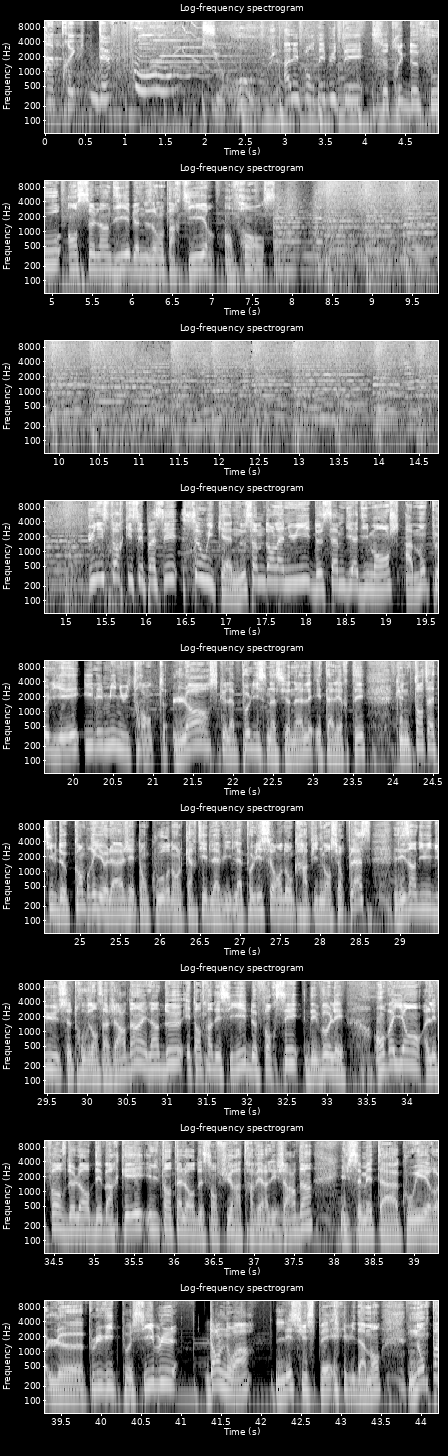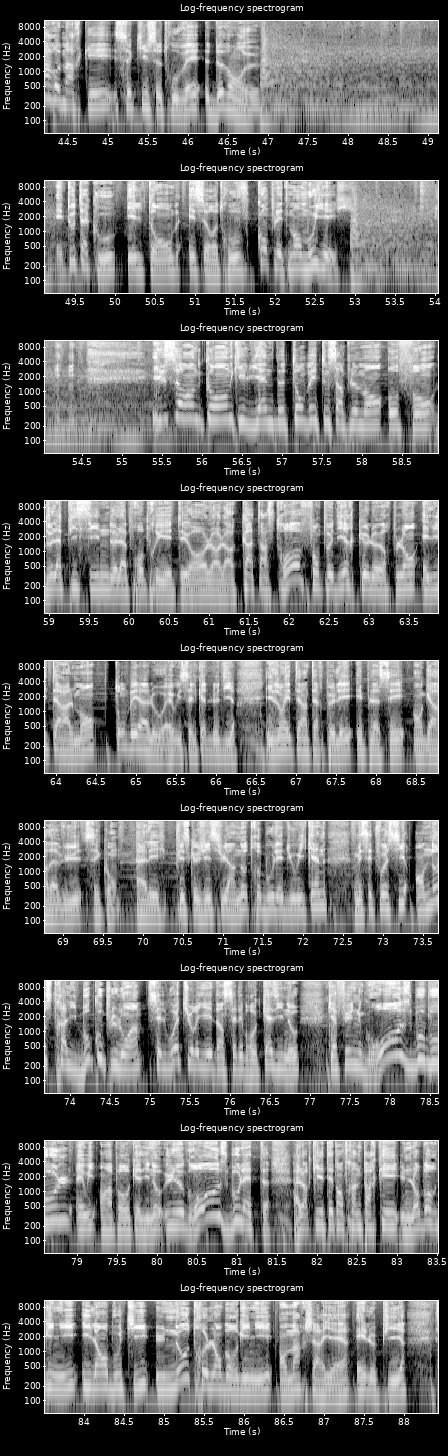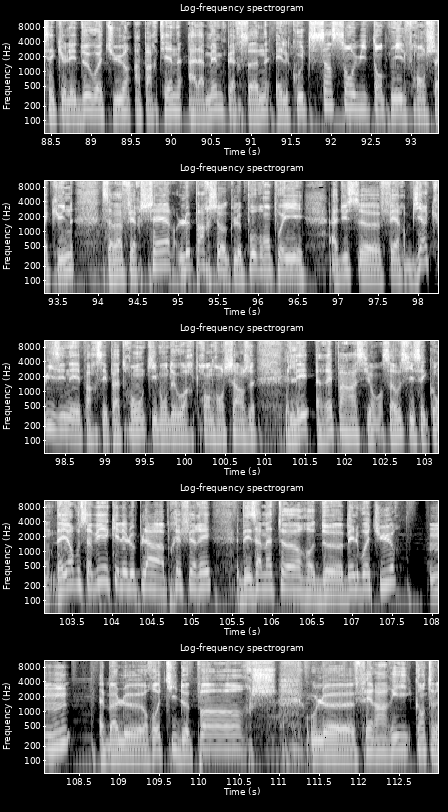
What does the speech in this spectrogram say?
Un truc de fou sur Rouge. Allez, pour débuter ce truc de fou, en ce lundi, eh bien, nous allons partir en France. Une histoire qui s'est passée ce week-end. Nous sommes dans la nuit de samedi à dimanche à Montpellier. Il est minuit 30 lorsque la police nationale est alertée qu'une tentative de cambriolage est en cours dans le quartier de la ville. La police se rend donc rapidement sur place. Les individus se trouvent dans un jardin et l'un d'eux est en train d'essayer de forcer des volets. En voyant les forces de l'ordre débarquer, il tente alors de s'enfuir à travers les jardins. Ils se mettent à accourir le plus vite possible dans le noir les suspects, évidemment, n'ont pas remarqué ce qui se trouvait devant eux. Et tout à coup, ils tombent et se retrouvent complètement mouillés. Ils se rendent compte qu'ils viennent de tomber tout simplement au fond de la piscine de la propriété. Oh là là, catastrophe On peut dire que leur plan est littéralement tombé à l'eau. Eh oui, c'est le cas de le dire. Ils ont été interpellés et placés en garde à vue. C'est con. Allez, puisque j'y suis un autre boulet du week-end, mais cette fois-ci en Australie, beaucoup plus loin. C'est le voiturier d'un célèbre casino qui a fait une grosse bouboule. Eh oui, en rapport au casino, une grosse boulette. Alors qu'il était en train de parquer une Lamborghini, il a embouti une autre Lamborghini en marche arrière. Et le pire, c'est que les deux voitures appartiennent à la même personne. Elles coûtent 580 000 francs chacune. Ça va faire le pare-choc. Le pauvre employé a dû se faire bien cuisiner par ses patrons qui vont devoir prendre en charge les réparations. Ça aussi, c'est con. D'ailleurs, vous savez quel est le plat préféré des amateurs de belles voitures? Mm Eh ben, le rôti de Porsche ou le Ferrari cantonné.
